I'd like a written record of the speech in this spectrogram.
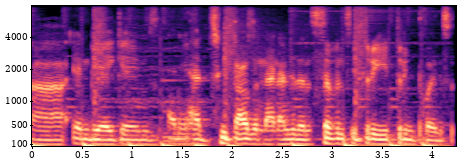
uh, NBA games and he had 2,973 three pointers.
